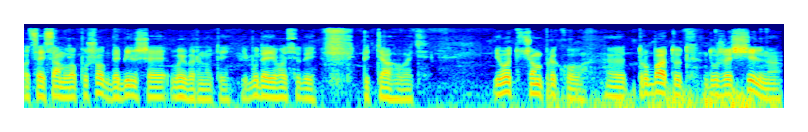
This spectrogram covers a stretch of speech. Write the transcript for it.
оцей сам лапушок, де більше вивернутий. І буде його сюди підтягувати. І от в чому прикол. Е, Труба тут дуже щільна,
